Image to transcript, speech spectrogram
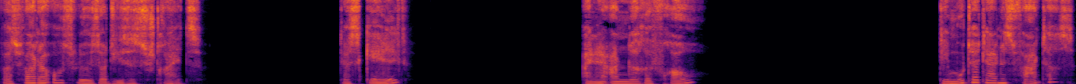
Was war der Auslöser dieses Streits? Das Geld? Eine andere Frau? Die Mutter deines Vaters?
